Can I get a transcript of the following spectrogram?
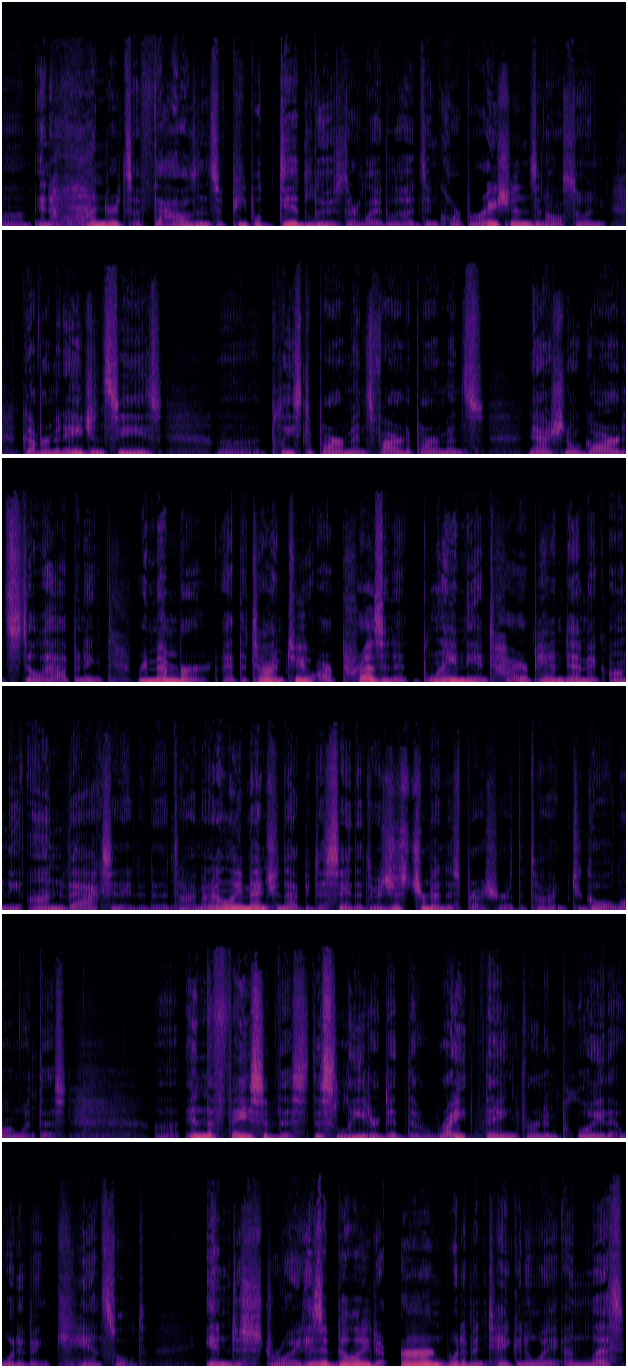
Um, and hundreds of thousands of people did lose their livelihoods in corporations and also in government agencies, uh, police departments, fire departments, National Guard. It's still happening. Remember, at the time, too, our president blamed the entire pandemic on the unvaccinated at the time. And I only mention that to say that there was just tremendous pressure at the time to go along with this. Uh, in the face of this, this leader did the right thing for an employee that would have been canceled and destroyed. His ability to earn would have been taken away unless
